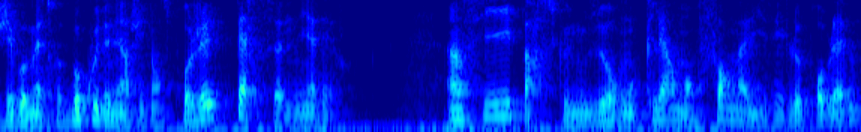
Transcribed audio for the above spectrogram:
J'ai beau mettre beaucoup d'énergie dans ce projet, personne n'y adhère. Ainsi, parce que nous aurons clairement formalisé le problème,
